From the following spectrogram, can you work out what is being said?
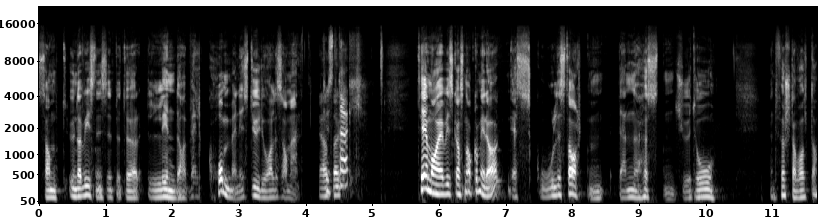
samt undervisningsinspektør Linda. Velkommen i studio, alle sammen. Tusen takk. Temaet vi skal snakke om i dag, er skolestarten denne høsten 22. Men først av alt, da.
